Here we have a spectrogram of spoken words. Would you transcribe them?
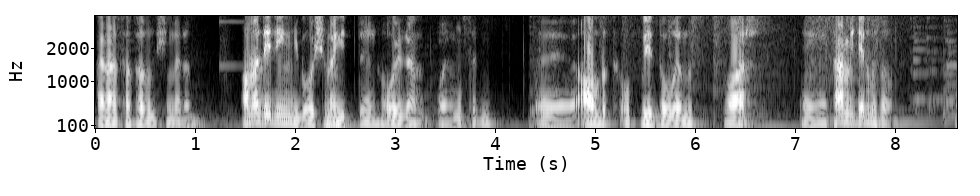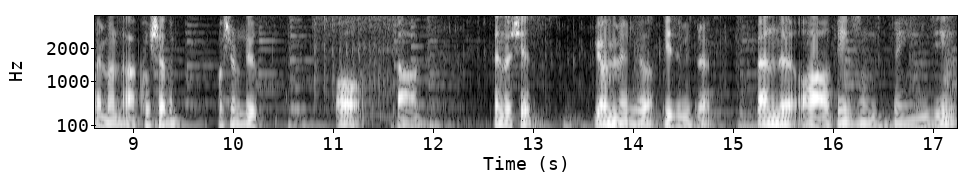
Hemen satalım şunları. Ama dediğim gibi hoşuma gitti. O yüzden oynamak istedim. Ee, aldık. 37 dolarımız var. Ee, tamam gidelim o zaman. Hemen aa, koşalım. Koşabiliyoruz. Oo tamam. Tenoches yön veriyor gezimize. Ben de aa benzin benzin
